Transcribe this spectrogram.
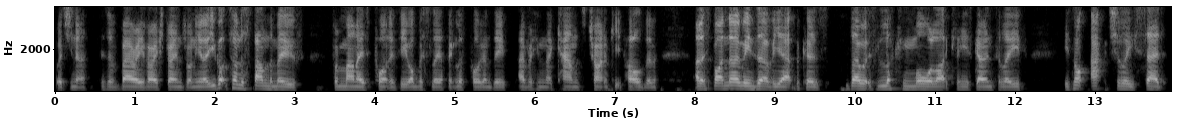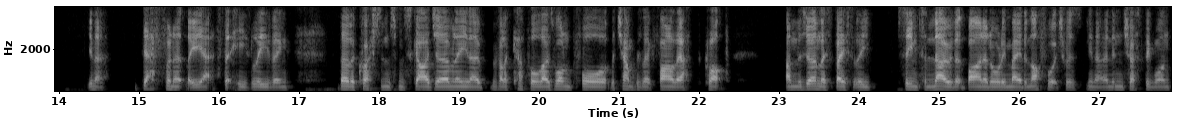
which you know is a very very strange one. You know, you've got to understand the move from Mane's point of view. Obviously, I think Liverpool are going to do everything they can to try and keep hold of him, and it's by no means over yet because though it's looking more likely he's going to leave, he's not actually said, you know, definitely yet that he's leaving they're the questions from Sky Germany. You know, we've had a couple. There's one for the Champions League final. They asked Klopp, and the journalist basically seemed to know that Bayern had already made an offer, which was you know an interesting one.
